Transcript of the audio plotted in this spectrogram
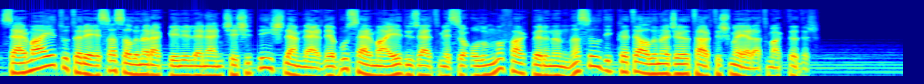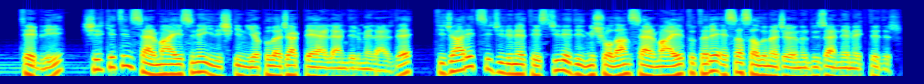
Sermaye tutarı esas alınarak belirlenen çeşitli işlemlerde bu sermaye düzeltmesi olumlu farklarının nasıl dikkate alınacağı tartışma yaratmaktadır. Tebliğ, şirketin sermayesine ilişkin yapılacak değerlendirmelerde, ticaret siciline tescil edilmiş olan sermaye tutarı esas alınacağını düzenlemektedir.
